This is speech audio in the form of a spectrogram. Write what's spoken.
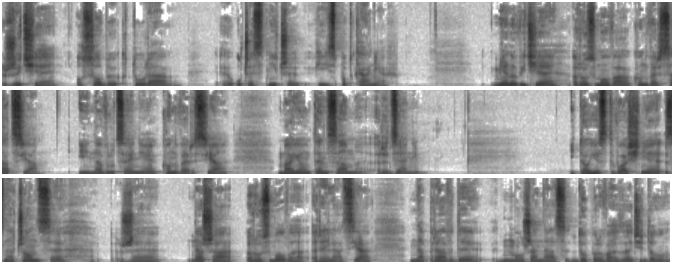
życie osoby, która e, uczestniczy w jej spotkaniach. Mianowicie rozmowa, konwersacja i nawrócenie, konwersja mają ten sam rdzeń. I to jest właśnie znaczące, że nasza rozmowa, relacja naprawdę może nas doprowadzać do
